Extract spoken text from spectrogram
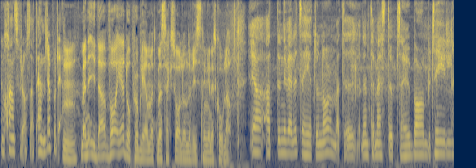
en chans för oss att ändra på det. Mm. Men Ida, vad är då problemet med sexualundervisningen i skolan? Ja, att den är väldigt så heteronormativ. Den tar mest upp så här, hur barn blir till.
